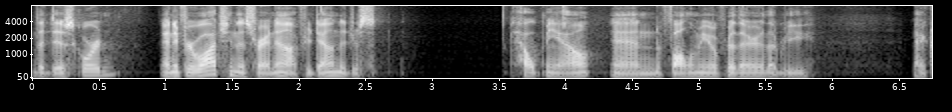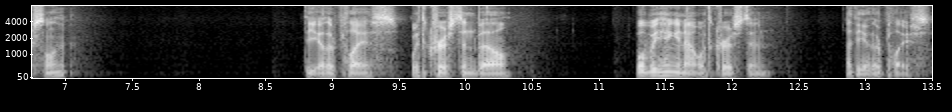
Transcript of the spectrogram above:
the Discord. And if you're watching this right now, if you're down to just help me out and follow me over there, that'd be excellent. The other place with Kristen Bell. We'll be hanging out with Kristen at the other place.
